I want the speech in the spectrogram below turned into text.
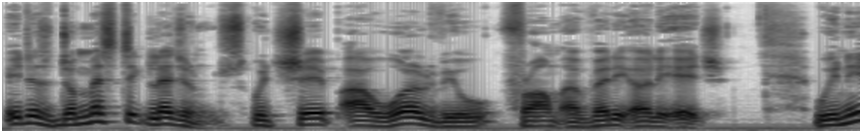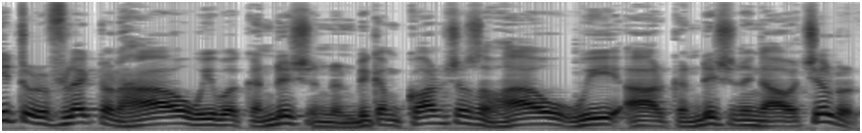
It is domestic legends which shape our worldview from a very early age. We need to reflect on how we were conditioned and become conscious of how we are conditioning our children.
